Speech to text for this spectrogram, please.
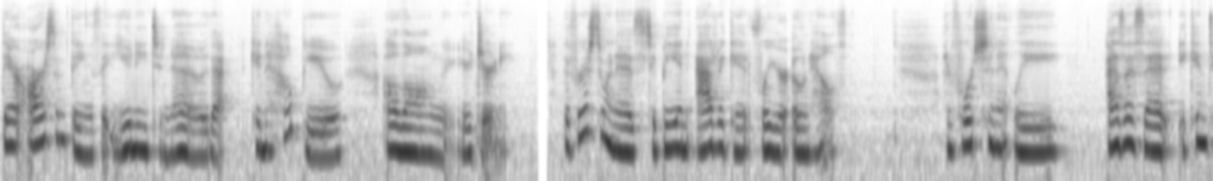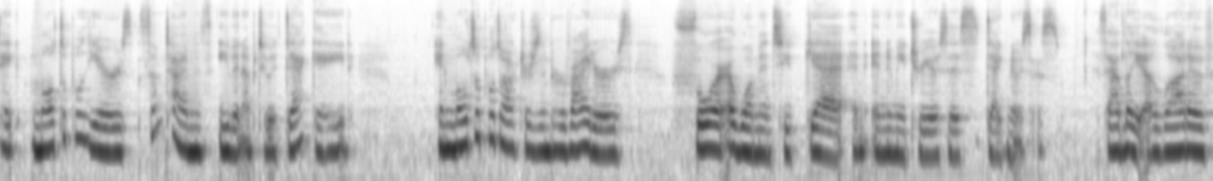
there are some things that you need to know that can help you along your journey. The first one is to be an advocate for your own health. Unfortunately, as I said, it can take multiple years, sometimes even up to a decade, and multiple doctors and providers for a woman to get an endometriosis diagnosis. Sadly, a lot of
